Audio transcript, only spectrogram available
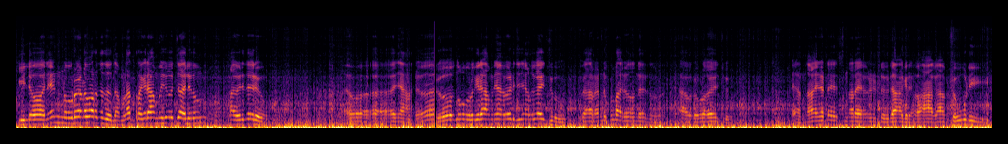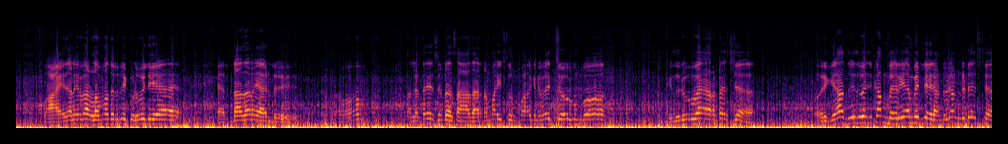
കിലോന് എണ്ണൂറാണ് പറഞ്ഞത്. നമ്മൾ എത്ര ഗ്രാം ചോദിച്ചാലും അവർ തരും. ഞാൻ ഒരു നൂറ് ഗ്രാം ഞാൻ മേടിച്ച് ഞങ്ങൾ കഴിച്ചു. വേറെ രണ്ട് പിള്ളേർ അവരോട് കഴിച്ചു. എന്നാ അതിന്റെ ടേസ്റ്റ് എന്ന് അറിയാൻ വേണ്ടിട്ട് ഒരു ആഗ്രഹം ആകാംക്ഷ കൂടി. വായ തളി വെള്ളം വന്നിട്ട് നിൽക്കണു വലിയ. എന്താന്ന് അറിയാണ്ട്. അപ്പൊ നല്ല ടേസ്റ്റ് ഉണ്ട്. സാധാരണ മൈസൂർ പാക്കിന് വെച്ച് നോക്കുമ്പോ ഇതൊരു വേറെ ടേസ്റ്റാ ഒരിക്കലും അത് ഇത് വെച്ച് കമ്പയർ ചെയ്യാൻ പറ്റില്ല. രണ്ടും രണ്ട് ടേസ്റ്റാ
